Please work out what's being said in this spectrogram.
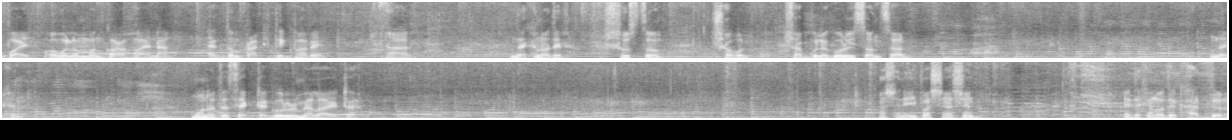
উপায় অবলম্বন করা হয় না, একদম প্রাকৃতিকভাবে। আর দেখেন ওদের সুস্থ, সবল, সবগুলো গরুই চঞ্চল। দেখেন, মনে হতেছে একটা গরুর মেলা এটা। আসেন, এই পাশে আসেন। এই দেখেন ওদের খাদ্যর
